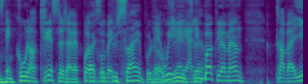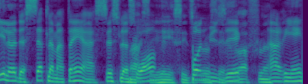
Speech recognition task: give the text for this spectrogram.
c'était cool en crise, là, j'avais pas Mhm. Ouais, de c'est plus simple ben aujourd'hui. oui, à l'époque, là, man, travailler là, de 7 le matin à 6 le Ouais, soir, c'est- c'est pas dur, de musique, rough, là. à rien,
